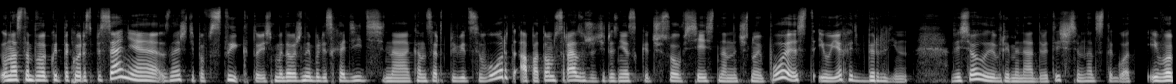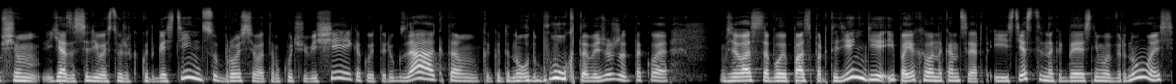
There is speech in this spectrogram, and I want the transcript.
У нас там было какое-то такое расписание, знаешь, типа в стык. То есть мы должны были сходить на концерт певицы Лорд, а потом сразу же через несколько часов сесть на ночной поезд и уехать в Берлин. Веселые времена, 2017 год. И, в общем, я заселилась тоже в какую-то гостиницу, бросила там кучу вещей, какой-то рюкзак, там какой-то ноутбук, там еще что-то такое. Взяла с собой паспорт и деньги и поехала на концерт. И, естественно, когда я с него вернулась,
